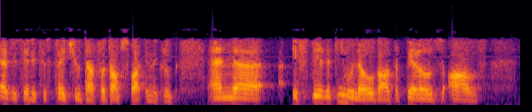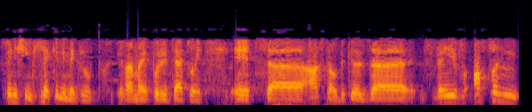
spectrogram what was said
as you said, it's a straight shootout for top spot in the group. And uh, if there's a team who know about the perils of finishing second in the group, if I may put it that way, it's uh, Arsenal because uh, they've often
